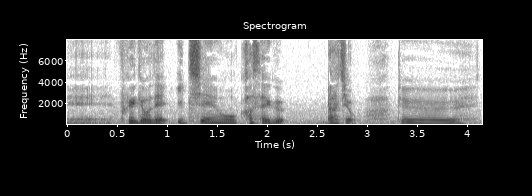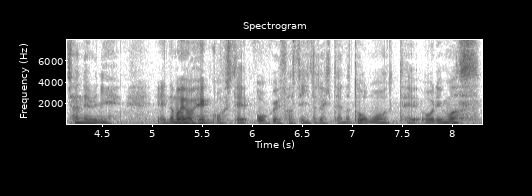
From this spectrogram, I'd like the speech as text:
えー副業で1円を稼ぐラジオというチャンネルに、え名前を変更してお送りさせていただきたいなと思っております。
